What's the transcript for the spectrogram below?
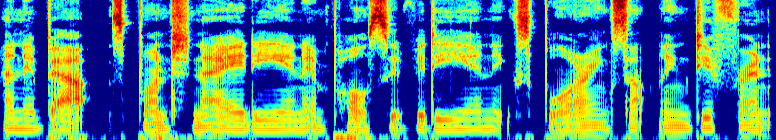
and about spontaneity and impulsivity and exploring something different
